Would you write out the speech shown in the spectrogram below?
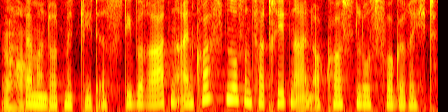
Aha. wenn man dort Mitglied ist. Die beraten einen kostenlos und vertreten einen auch kostenlos vor Gericht.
